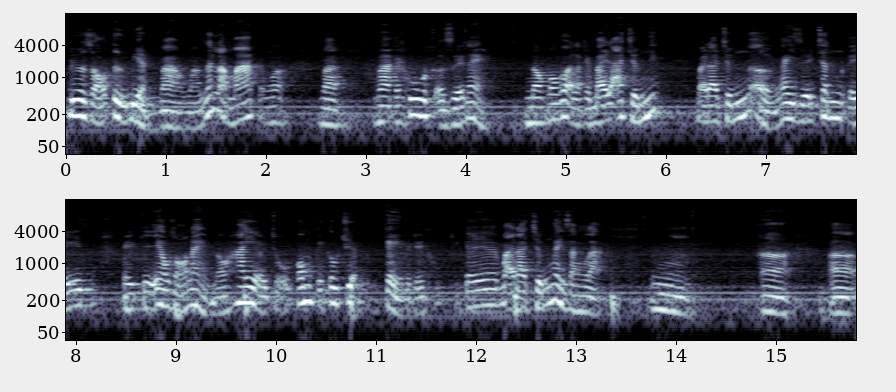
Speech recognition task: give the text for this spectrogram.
đưa gió từ biển vào và rất là mát đúng không ạ? Và và cái khu vực ở dưới này nó có gọi là cái bãi đá trứng ấy. Bãi đá trứng ở ngay dưới chân cái cái cái eo gió này nó hay ở chỗ có một cái câu chuyện kể về cái cái, cái bãi đá trứng này rằng là um, à, à,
